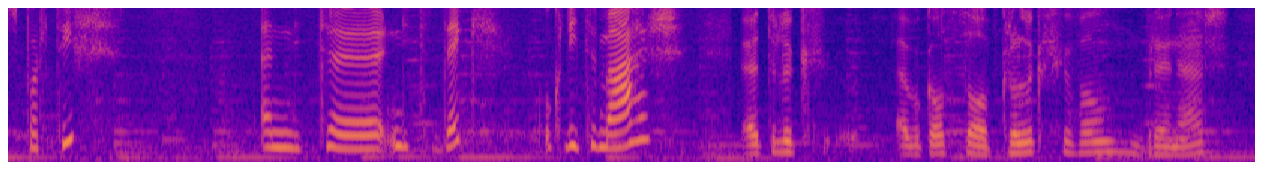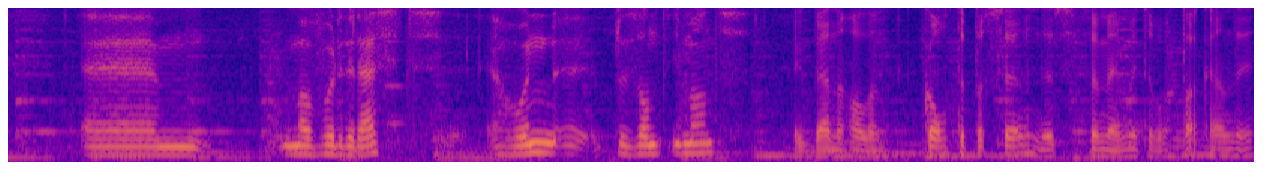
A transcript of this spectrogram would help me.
sportief. En niet, uh, niet te dik, ook niet te mager. Uiterlijk heb ik altijd al op krulletjes gevallen, bruin haar. Ehm, maar voor de rest, gewoon een plezant iemand. Ik ben nogal een konte persoon, dus voor mij moet er wat pak aan zijn.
